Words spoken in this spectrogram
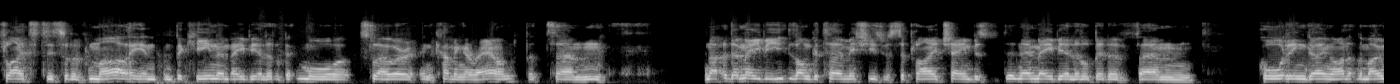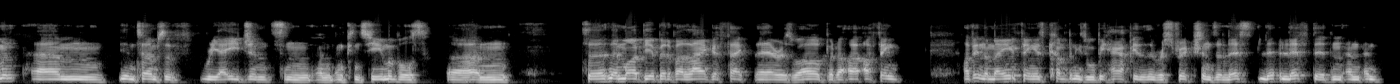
flights to sort of Mali and, and Burkina maybe a little bit more slower in coming around, but um, there may be longer term issues with supply chain. There may be a little bit of um, hoarding going on at the moment um, in terms of reagents and, and, and consumables. Um, so there might be a bit of a lag effect there as well. But I, I think I think the main thing is companies will be happy that the restrictions are list, li- lifted and, and, and,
